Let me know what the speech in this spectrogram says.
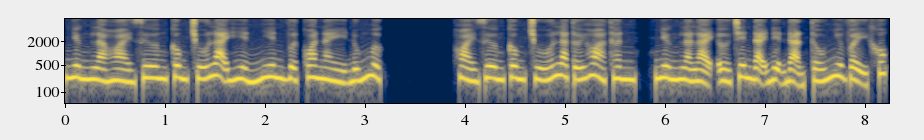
Nhưng là hoài dương công chúa lại hiển nhiên vượt qua này đúng mực. Hoài Dương công chúa là tới hòa thân, nhưng là lại ở trên đại điện đạn tấu như vậy khúc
